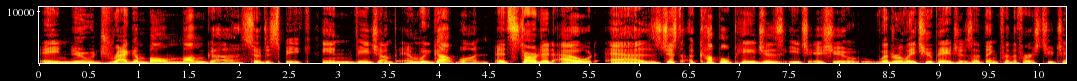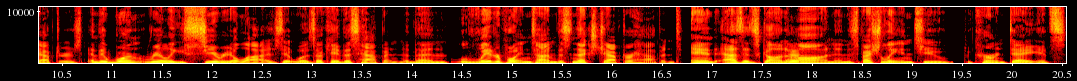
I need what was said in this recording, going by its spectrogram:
a new Dragon Ball manga, so to speak, in V Jump, and we got one. It started out as just a couple pages each issue, literally two pages, I think, for the first two chapters, and they weren't really serialized. It was, okay, this happened. And then later point in time, this next chapter happened. And as it's gone Yeah. on, and especially into the current day, it's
